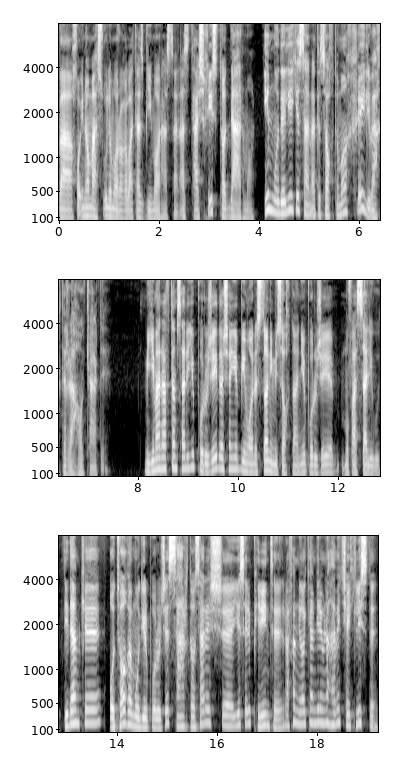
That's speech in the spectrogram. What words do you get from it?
و خب اینا مسئول مراقبت از بیمار هستن از تشخیص تا درمان. این مدلیه که صنعت ساختمان خیلی وقت رها کرده. میگه من رفتم سر یه پروژه داشتن یه بیمارستانی میساختن یه پروژه مفصلی بود. دیدم که اتاق مدیر پروژه سرتاسرش سرش یه سری پرینته. رفتم نگاه کردم دیدم اینا همه چک لیسته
